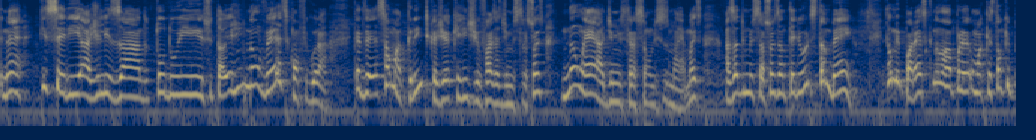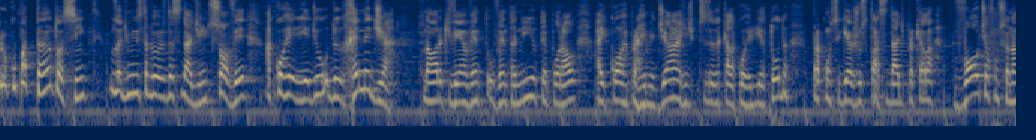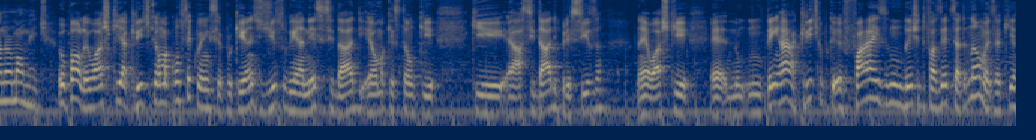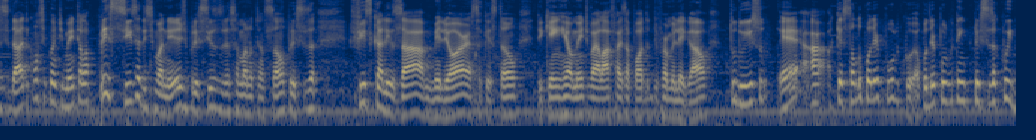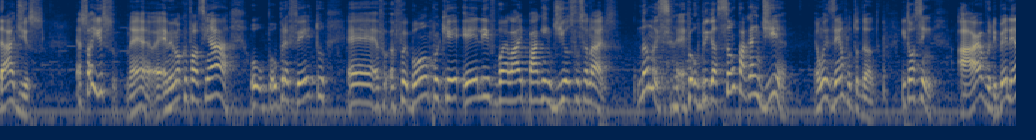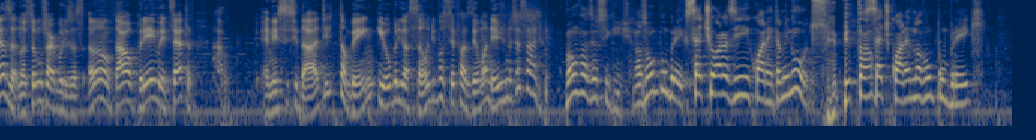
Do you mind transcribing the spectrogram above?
né, que seria agilizado tudo isso e tal. E a gente não vê se configurar. Quer dizer, essa é uma crítica, já que a gente faz administrações, não é a administração Ulisses Maia, mas as administrações anteriores também. Então me parece que não é uma questão que preocupa tanto assim os administradores da cidade. A gente só vê a correria de, de remediar na hora que vem o ventania, o temporal, aí corre para remediar, a gente precisa daquela correria toda para conseguir ajustar a cidade para que ela volte a funcionar normalmente. O Paulo, eu acho que a crítica é uma consequência, porque antes disso vem a necessidade, é uma questão que, que a cidade precisa. Né? Eu acho que é, não, não, tem ah, crítica porque faz, não deixa de fazer, etc. Não, mas aqui a cidade, consequentemente, ela precisa desse manejo, precisa dessa manutenção, precisa fiscalizar melhor essa questão de quem realmente vai lá faz a poda de forma ilegal. Tudo isso é a questão do poder público. O poder público tem, precisa cuidar disso. É só isso, né? É a mesma coisa falar assim, ah, o, o prefeito é, foi bom porque ele vai lá e paga em dia os funcionários. Não, mas é obrigação pagar em dia. É um exemplo que eu tô dando. Então, assim, a árvore, beleza, nós temos arborização, tal, prêmio, etc. Ah, é necessidade também e obrigação de você fazer o manejo necessário. Vamos fazer o seguinte, nós vamos para um break, 7 horas e 40 minutos. Repita. 7h40, nós vamos para um break,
